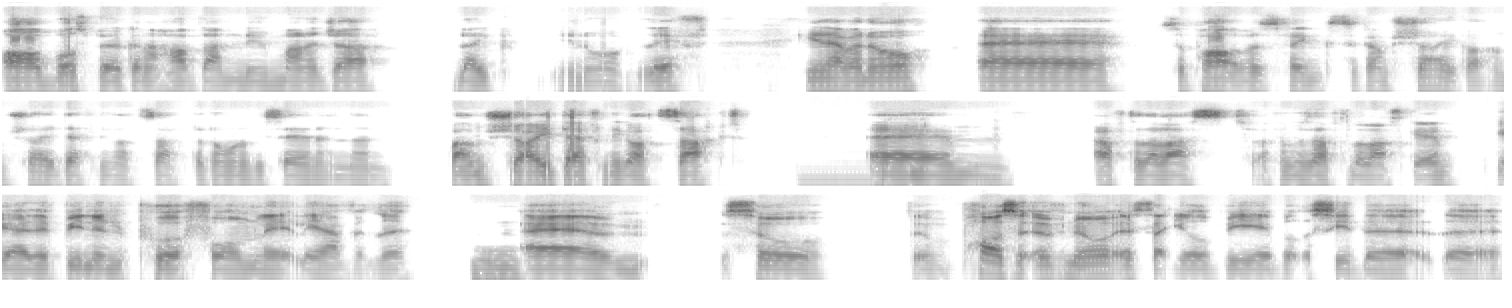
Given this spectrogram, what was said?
are Wolfsburg going to have that new manager, like, you know, lift? You never know. Uh, so part of us thinks, like, I'm sure he got, I'm sure he definitely got sacked. I don't want to be saying it and then, but I'm sure he definitely got sacked. Mhm. Um, after the last, I think it was after the last game. Yeah, they've been in poor form lately, haven't they? Mhm. Um, so the positive note is that you'll be able to see the the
